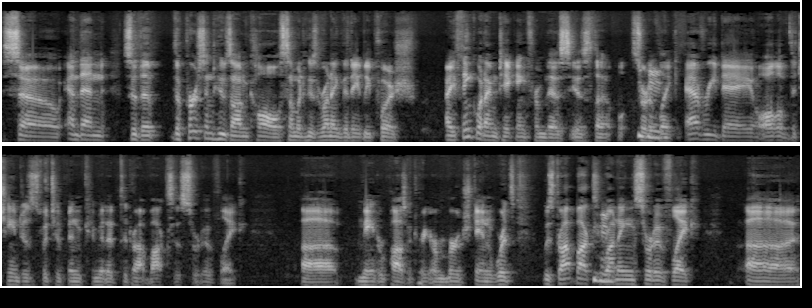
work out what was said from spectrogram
so and then so the the person who's on call, someone who's running the daily push. I think what I'm taking from this is the sort mm-hmm. of like every day, all of the changes which have been committed to Dropbox's sort of like uh, main repository or merged in. Was was Dropbox mm-hmm. running sort of like uh,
